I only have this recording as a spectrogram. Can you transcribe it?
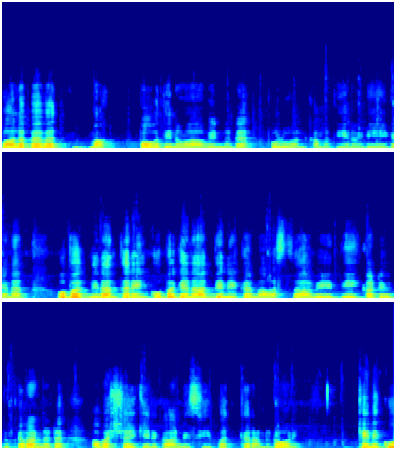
බල පැවැත්මක් පවතිනවා වෙන්නට පුළුවන්කම තියෙනවා. ඉතින් ඒ ගැන ඔබ නිරන්තරයෙන් ඔබ ගැන අධ්‍යයනය කරන අවස්ථාවේදී කටයුතු කරන්නට අවශ්‍යයි කියන කාරණේ සිහිපත් කරන්නට ඕනි. කෙනෙකු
